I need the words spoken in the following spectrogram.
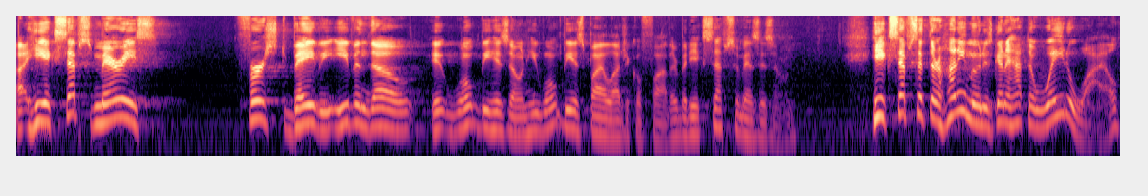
Uh, he accepts Mary's first baby, even though it won't be his own. He won't be his biological father, but he accepts him as his own. He accepts that their honeymoon is going to have to wait a while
